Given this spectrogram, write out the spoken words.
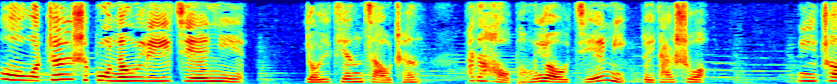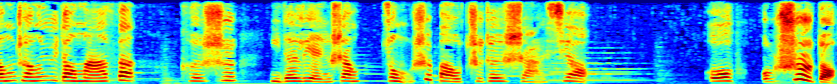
哦，我真是不能理解你。有一天早晨，他的好朋友杰米对他说：“你常常遇到麻烦，可是你的脸上总是保持着傻笑。”“哦，哦，是的。”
